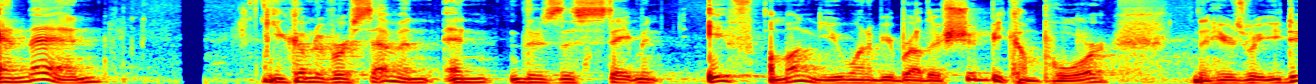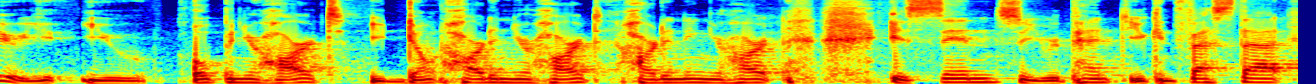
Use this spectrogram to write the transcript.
And then you come to verse 7 and there's this statement if among you one of your brothers should become poor then here's what you do. You you open your heart. You don't harden your heart. Hardening your heart is sin so you repent you confess that.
